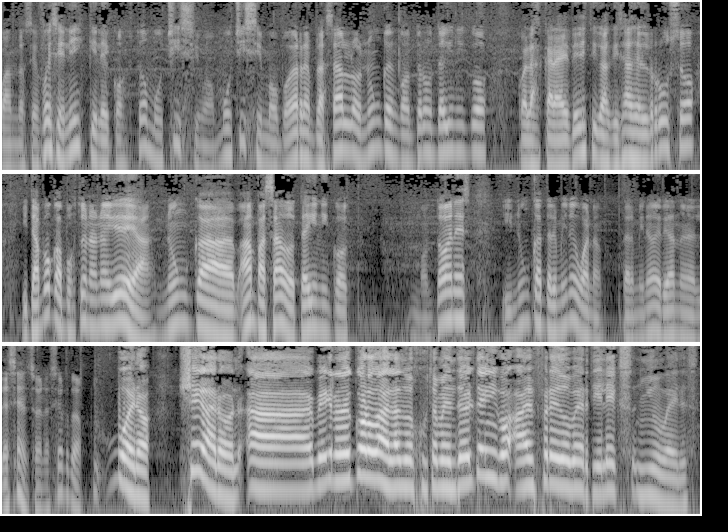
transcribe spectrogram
cuando se fue Zielinski le costó muchísimo, muchísimo poder reemplazarlo, nunca encontró un técnico con las características quizás del ruso y tampoco apostó una nueva idea, nunca han pasado técnicos montones y nunca terminó y bueno, terminó heredando en el descenso, ¿no es cierto? Bueno, llegaron a Belgrano de Córdoba, hablando justamente del técnico, Alfredo Berti, el ex Newells.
